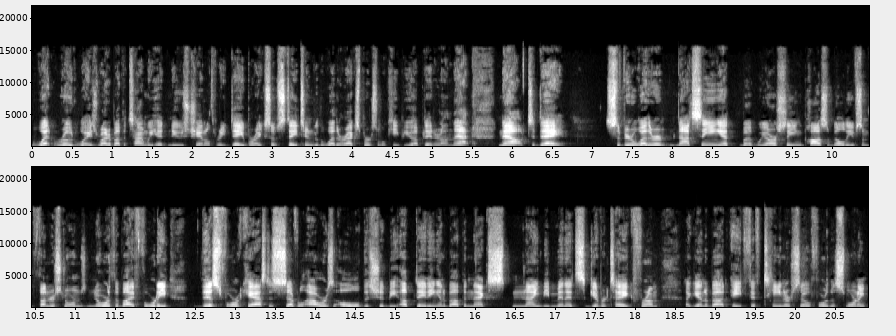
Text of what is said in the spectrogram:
wet roadways right about the time we hit News Channel 3 daybreak. So stay tuned to the weather experts and we'll keep you updated on that. Now, today, Severe weather, not seeing it, but we are seeing possibility of some thunderstorms north of I-40. This forecast is several hours old. This should be updating in about the next 90 minutes, give or take, from, again, about 8.15 or so for this morning.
